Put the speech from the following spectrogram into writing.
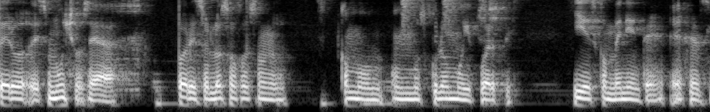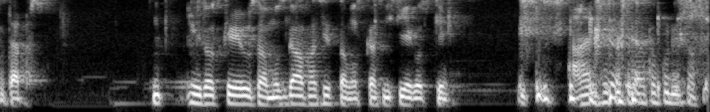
Pero es mucho, o sea, por eso los ojos son como un, un músculo muy fuerte y es conveniente ejercitarlos. Y los que usamos gafas y estamos casi ciegos, que Ah, ese es un dato curioso.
